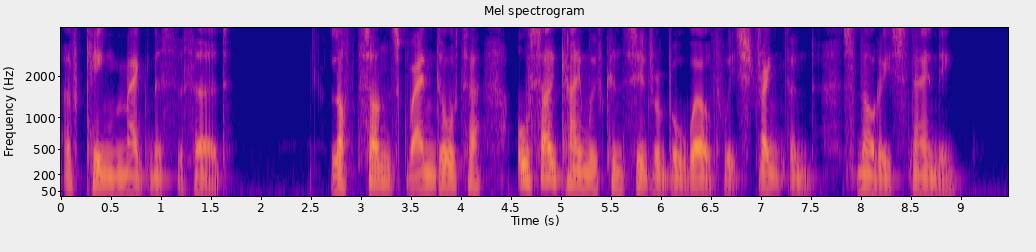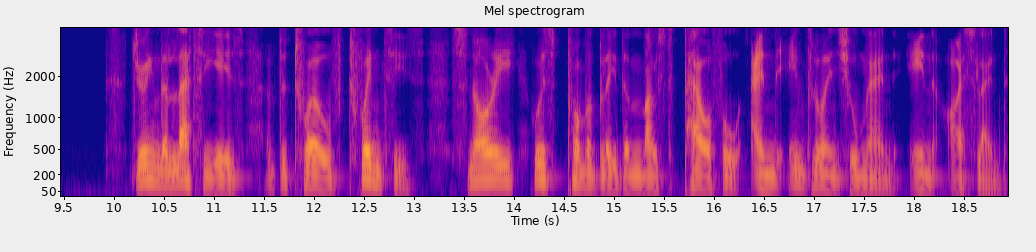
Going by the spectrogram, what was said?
of King Magnus III. Loftsson's granddaughter also came with considerable wealth, which strengthened Snorri's standing. During the latter years of the 1220s, Snorri was probably the most powerful and influential man in Iceland.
